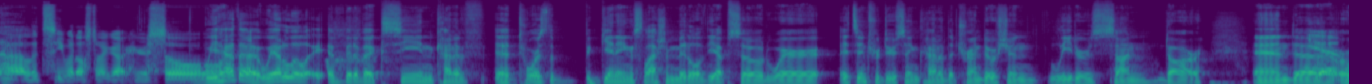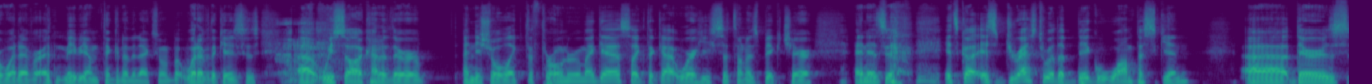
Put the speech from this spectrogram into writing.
uh let's see what else do i got here so we had a we had a little a bit of a scene kind of uh, towards the beginning slash middle of the episode where it's introducing kind of the Trandoshan leader's son Dar. And uh, Yeah. or whatever. I Maybe I'm thinking of the next one, but whatever the case is, uh, we saw kind of their initial like the throne room, I guess, like the guy where he sits on his big chair, and it's it's got it's dressed with a big wampa skin. Uh, there's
